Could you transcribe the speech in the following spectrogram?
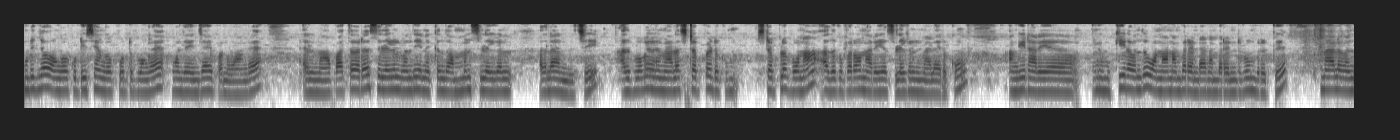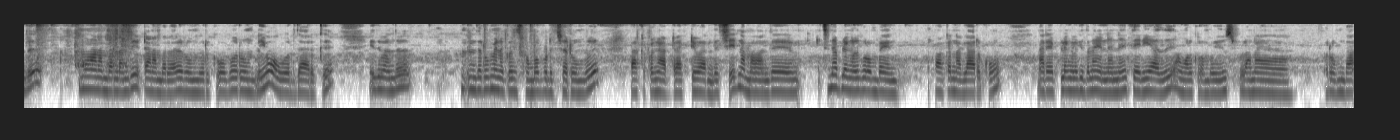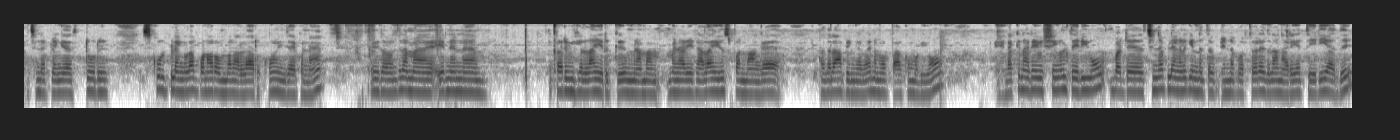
முடிஞ்சால் உங்கள் குட்டீஸையும் அங்கே கூட்டு போங்க. கொஞ்சம் என்ஜாய் பண்ணுவாங்க. அதில் நான் பார்த்த வர சிலைகள் வந்து எனக்கு இந்த அம்மன் சிலைகள் அதெல்லாம் இருந்துச்சு. அது போக மேலே ஸ்டெப் எடுக்கும் ஸ்டெப்பில் போனால் அதுக்கப்புறம் நிறைய சிலைகள் மேலே இருக்கும். அங்கேயும் நிறைய கீழே வந்து ஒன்றாம் நம்பர் ரெண்டாம் நம்பர் ரெண்டு ரூம் இருக்குது. மேலே வந்து மூணாம் நம்பர்லேருந்து எட்டாம் நம்பர் வரை ரூம் இருக்குது. ஒவ்வொரு ரூம்லேயும் ஒவ்வொரு இதாக இருக்குது. இது வந்து இந்த ரூம் எனக்கு ரொம்ப பிடிச்ச ரூம் பார்க்க கொஞ்சம் அட்ராக்டிவாக இருந்துச்சு. நம்ம வந்து சின்ன பிள்ளைங்களுக்கு ரொம்ப பார்க்க நல்லாயிருக்கும் நிறைய பிள்ளைங்களுக்கு இதெல்லாம் என்னென்னே தெரியாது. அவங்களுக்கு ரொம்ப யூஸ்ஃபுல்லான ரூம் தான். சின்ன பிள்ளைங்க டூரு ஸ்கூல் பிள்ளைங்கள்லாம் போனால் ரொம்ப நல்லாயிருக்கும் என்ஜாய் பண்ணேன். இதில் வந்து நம்ம என்னென்ன கருவிகள்லாம் இருக்குது நம்ம முன்னாடி நல்லா யூஸ் பண்ணாங்க. அதெல்லாம் அப்படிங்கிற மாதிரி நம்ம பார்க்க முடியும். எனக்கு நிறைய விஷயங்கள் தெரியும். பட்டு சின்ன பிள்ளைங்களுக்கு என்னத்தை என்னை பொறுத்தவரை இதெல்லாம் நிறைய தெரியாது.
